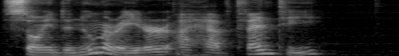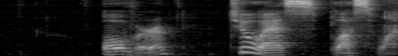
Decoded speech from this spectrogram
So in the numerator, I have 20 over 2s plus 1.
